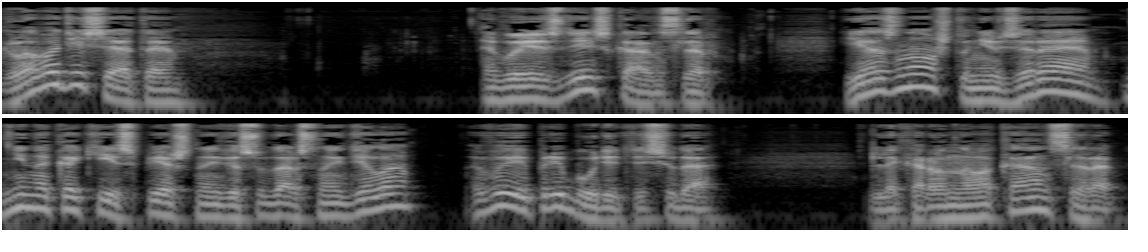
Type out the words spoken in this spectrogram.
Глава десятая. «Вы здесь, канцлер? Я знал, что, невзирая ни на какие спешные государственные дела, вы прибудете сюда. Для коронного канцлера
